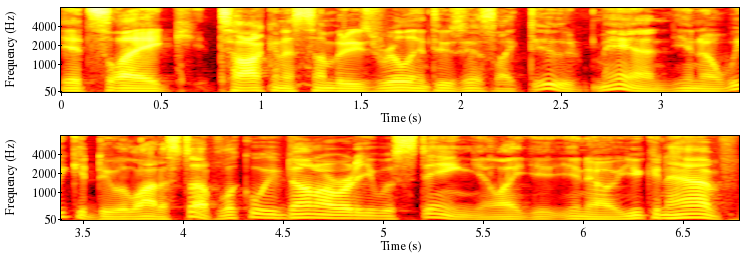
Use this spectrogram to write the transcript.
it's like talking to somebody who's really enthusiastic, like, dude, man, you know, we could do a lot of stuff. Look what we've done already with Sting. You know, like, you know, you can have,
